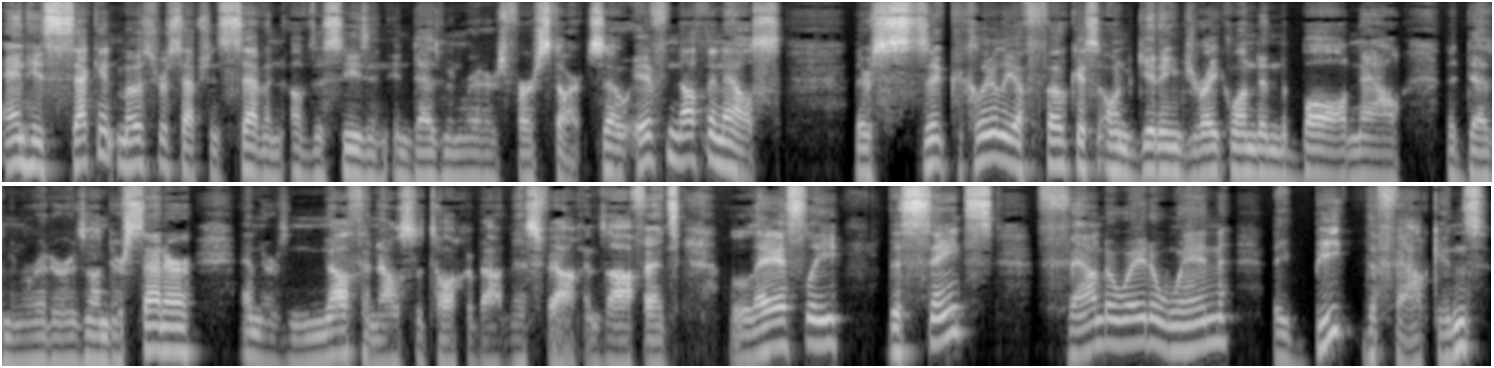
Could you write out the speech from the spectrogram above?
and his second most receptions, seven of the season in Desmond Ridder's first start. So, if nothing else, there's clearly a focus on getting Drake London the ball now that Desmond Ridder is under center, and there's nothing else to talk about in this Falcons offense. Lastly, the Saints found a way to win. They beat the Falcons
